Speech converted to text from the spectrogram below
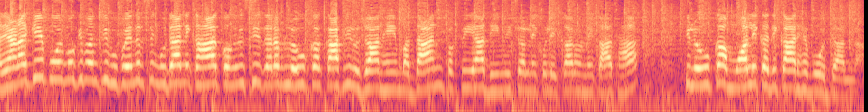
हरियाणा के पूर्व मुख्यमंत्री भूपेंद्र सिंह हुड्डा ने कहा, कांग्रेस की तरफ़ लोगों का काफ़ी रुझान है। मतदान प्रक्रिया धीमी चलने को लेकर उन्होंने कहा था कि लोगों का मौलिक अधिकार है वोट डालना।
